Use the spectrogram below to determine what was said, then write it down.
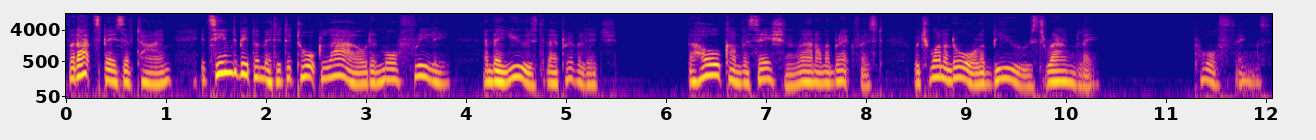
For that space of time it seemed to be permitted to talk loud and more freely, and they used their privilege. The whole conversation ran on the breakfast, which one and all abused roundly. Poor things,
